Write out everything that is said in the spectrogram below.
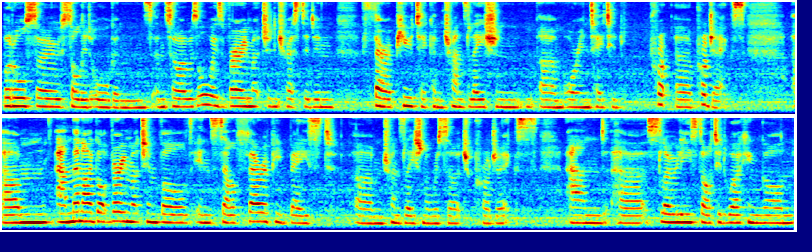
but also solid organs. And so I was always very much interested in therapeutic and translation um, orientated pro- uh, projects. Um, and then I got very much involved in cell therapy based um, translational research projects and uh, slowly started working on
